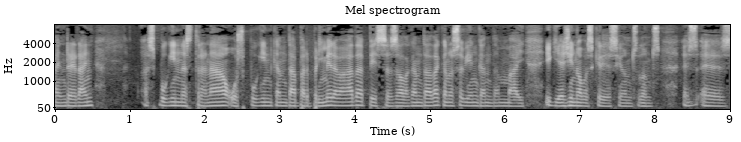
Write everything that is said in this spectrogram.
any rere any es puguin estrenar o es puguin cantar per primera vegada peces a la cantada que no s'havien cantat mai i que hi hagi noves creacions doncs és, és,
